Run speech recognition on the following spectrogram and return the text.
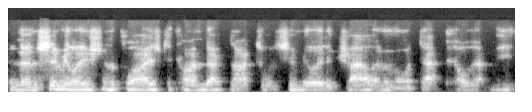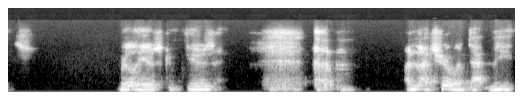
And then simulation applies to conduct, not to a simulated child. I don't know what that hell that means. Really is confusing. I'm not sure what that means.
